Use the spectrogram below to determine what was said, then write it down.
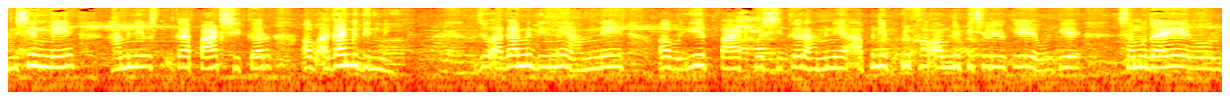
मिशन में हमने उसका पाठ सीखकर अब आगामी दिन में, जो आगामी दिन में हमने अब ये पाठ को सीखकर हमने अपने पुरख, अपने पिछड़ियों के के समुदाय और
